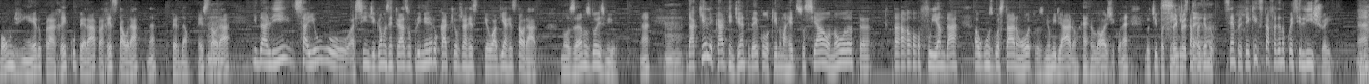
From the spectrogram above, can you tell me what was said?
bom dinheiro para recuperar, para restaurar, né? Perdão, restaurar. Uhum e dali saiu, assim, digamos, entre as o primeiro kart que eu já que eu havia restaurado, nos anos 2000, né? Uhum. Daquele kart em diante, daí eu coloquei numa rede social, noutra, tal, fui andar. Alguns gostaram, outros me humilharam, é lógico, né? Do tipo assim, sempre que, que você tá fazendo? Né? Sempre tem. O que, que você está fazendo com esse lixo aí? Né?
